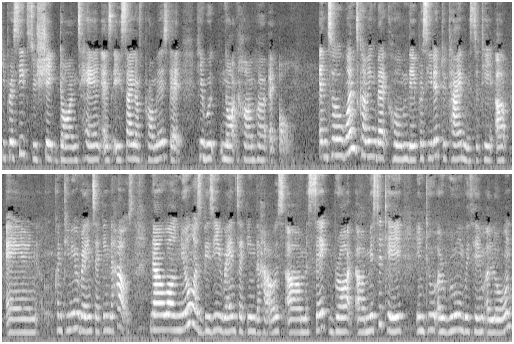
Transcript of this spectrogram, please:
he proceeds to shake dawn's hand as a sign of promise that he would not harm her at all and so once coming back home, they proceeded to tie Mr. Tay up and continue ransacking the house. Now, while Neo was busy ransacking the house, um, Sek brought uh, Mr. Tay into a room with him alone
